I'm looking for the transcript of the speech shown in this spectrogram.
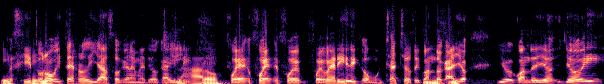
Pues si Este, tú no viste el rodillazo que le metió Kylie, Claro. fue, fue, fue, fue verídico, muchachos. Y cuando sí. cayó, yo, cuando yo, yo vi,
